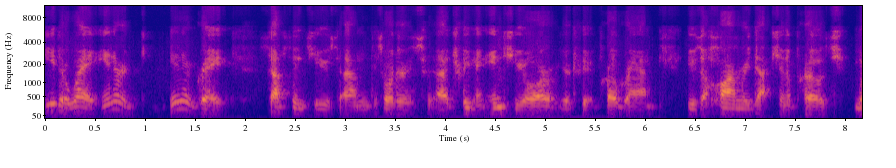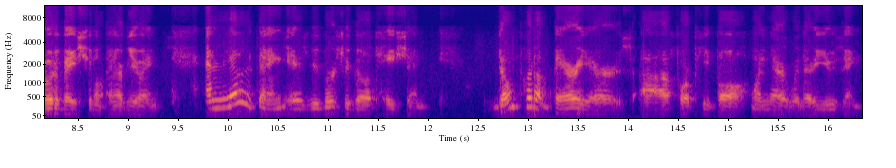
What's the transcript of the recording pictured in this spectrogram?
either way, inter integrate substance use um, disorders uh, treatment into your, your treatment program. Use a harm reduction approach, motivational interviewing. And the other thing is reverse rehabilitation. Don't put up barriers uh, for people when they're when they're using.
